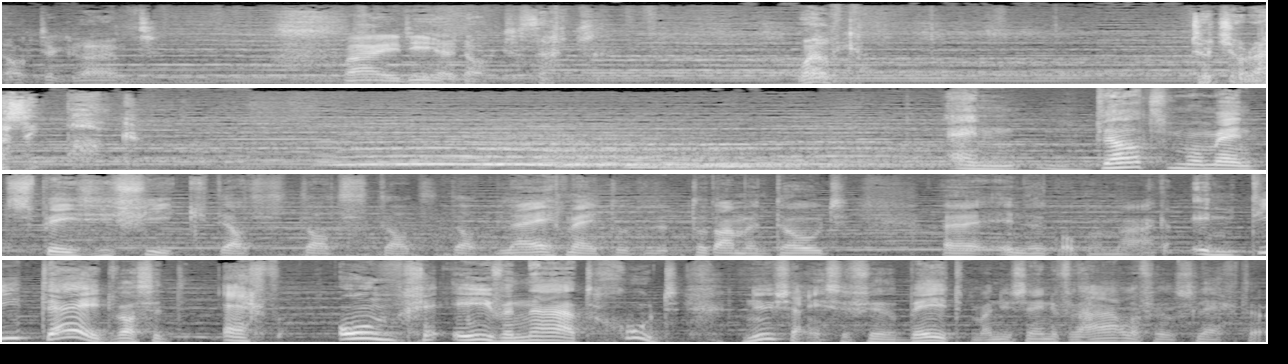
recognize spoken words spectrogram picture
Dr. Grant, my dear Dr. Sattler, welcome to Jurassic Park. En dat moment specifiek, dat, dat, dat, dat blijft mij tot, tot aan mijn dood eh, indruk op me maken. In die tijd was het echt ongeëvenaard goed. Nu zijn ze veel beter, maar nu zijn de verhalen veel slechter.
